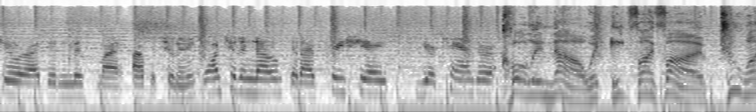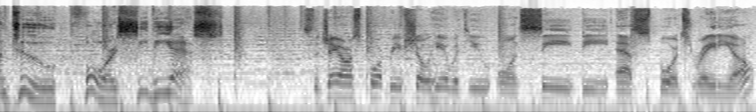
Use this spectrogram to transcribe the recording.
sure I didn't miss my opportunity. Want you to know that I appreciate your candor. Call in now at 855 212 4CBS. It's the JR Sport Brief Show here with you on CBS Sports Radio.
